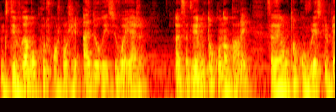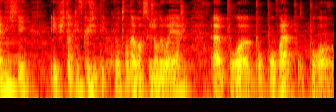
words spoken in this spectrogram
Donc c'était vraiment cool, franchement j'ai adoré ce voyage. Euh, ça faisait longtemps qu'on en parlait, ça faisait longtemps qu'on voulait se le planifier. Et putain, qu'est-ce que j'étais content d'avoir ce genre de voyage euh, pour, euh, pour, pour, voilà, pour, pour,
